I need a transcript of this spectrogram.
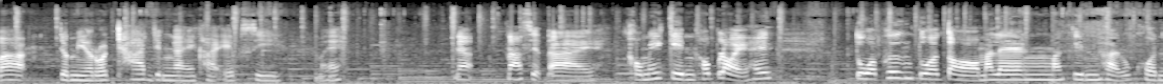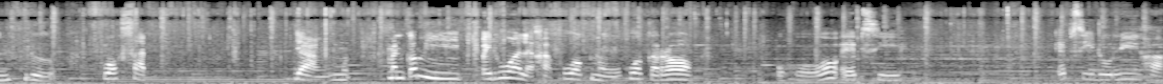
ว่าจะมีรสชาติยังไงค่ะ FC ไหมเนี่ยน่าเสียดาย เขาไม่กินเขาปล่อยให้ตัวพึ่งตัวต่อมแมลงมากินค่ะทุกคนหรือพวกสัตว์ อย่างมมันก็มีไปทั่วแหละค่ะ พวกหนูพวกกระรอก โอ้โห FC FC ดูนี่ค่ะ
